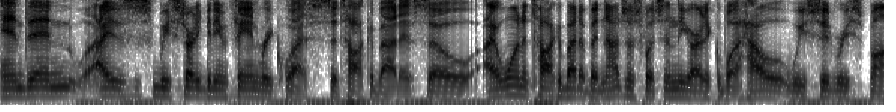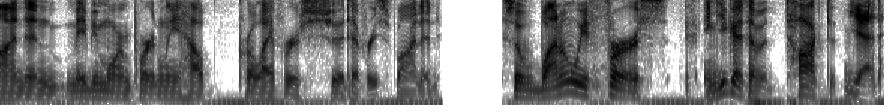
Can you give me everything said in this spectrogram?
And then I we started getting fan requests to talk about it. So I want to talk about it, but not just what's in the article, but how we should respond, and maybe more importantly, how pro-lifers should have responded. So why don't we first, and you guys haven't talked yet,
